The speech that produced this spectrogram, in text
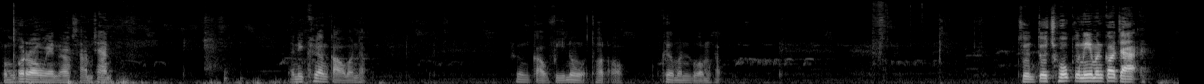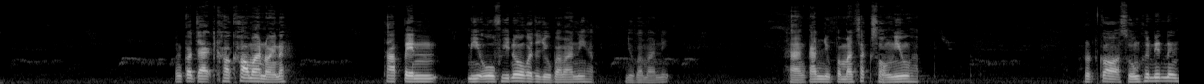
ผมก็รองแหวนเอาสามชั้น อันนี้เครื่องเก่ามันครับ เครื่องเก่าฟีโน่ถอดออกเครื่องมันหลวมครับ ส่วนตัวโชคตรงนี้มันก็จะ มันก็จะเข้าเข้ามาหน่อยนะ ถ้าเป็นมีโอฟิโนก็จะอยู่ประมาณนี้ครับ อยู่ประมาณนี้ ห่างกันอยู่ประมาณสักสองนิ้วครับ รถก็สูงขึ้นนิดนึง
